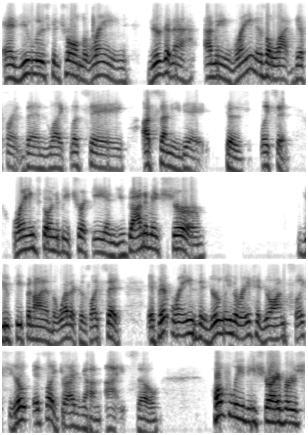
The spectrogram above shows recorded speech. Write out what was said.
and you lose control in the rain you're gonna i mean rain is a lot different than like let's say a sunny day because like i said rain's going to be tricky and you've got to make sure you keep an eye on the weather because like i said if it rains and you're leading the race and you're on slicks you're it's like driving on ice. So hopefully these drivers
